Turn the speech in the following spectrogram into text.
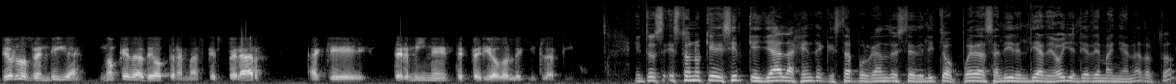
Dios los bendiga. No queda de otra más que esperar a que termine este periodo legislativo. Entonces, ¿esto no quiere decir que ya la gente que está purgando este delito pueda salir el día de hoy, el día de mañana, doctor?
